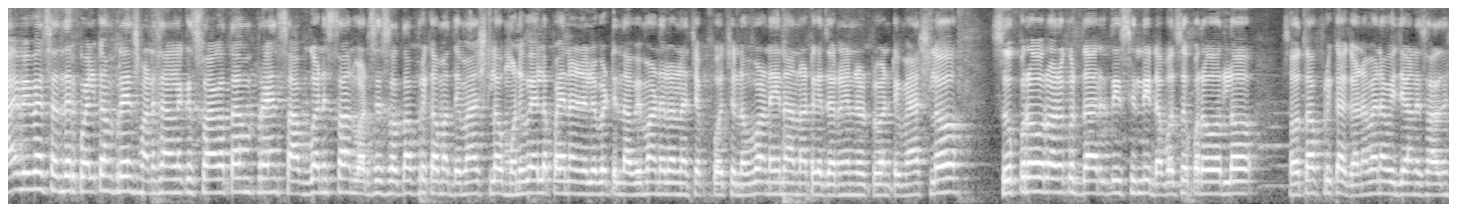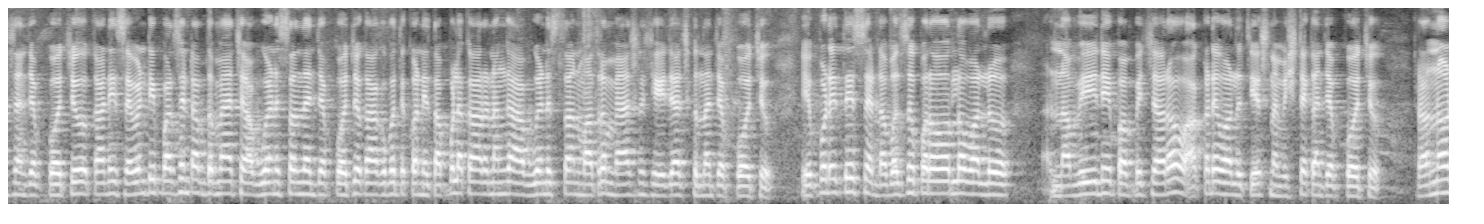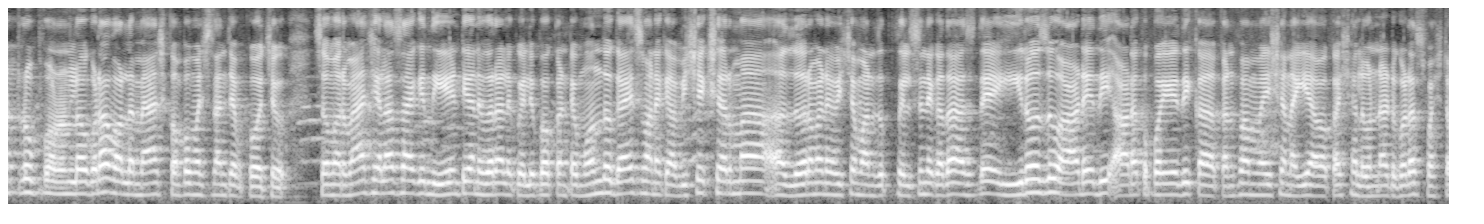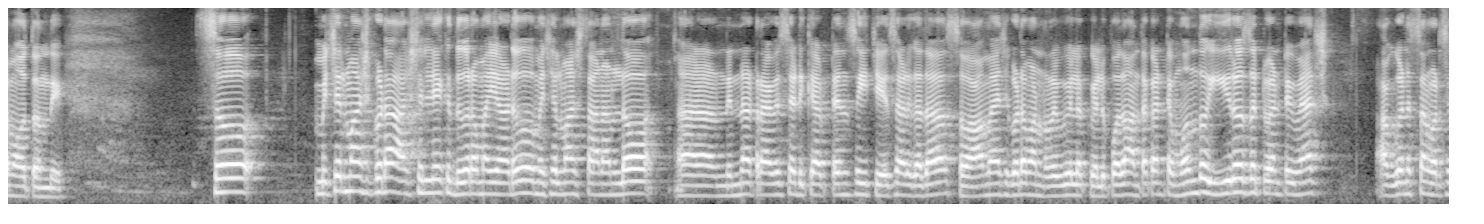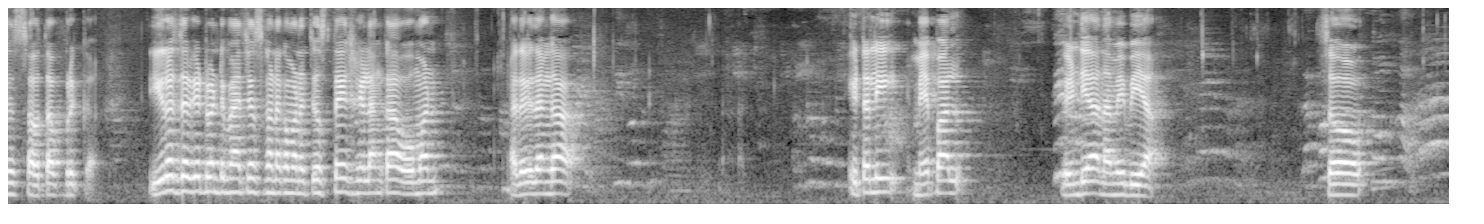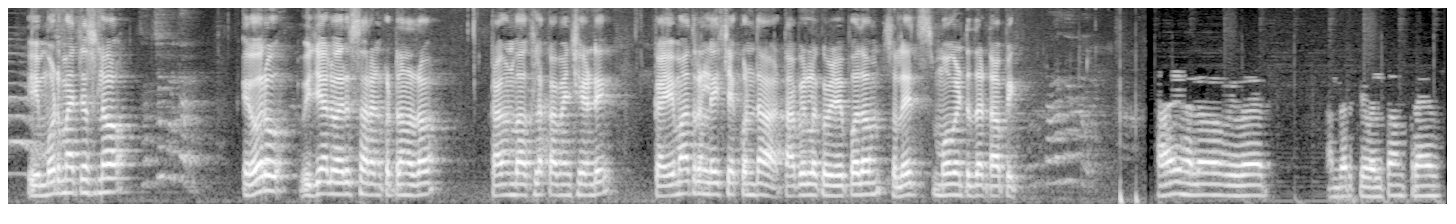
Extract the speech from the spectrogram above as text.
Hi viewers అందరికి welcome friends మన ఛానల్కి స్వాగతం. Friends Afghanistan versus South Africa మధ్య మ్యాచ్లో మునివేళ్ళ పైన నిలబెట్టింది అభిమానులను చెప్పుకోవచ్చు. నువ్వనైనా అన్నట్టుగా జరిగినటువంటి మ్యాచ్లో సూపర్ ఓవర్ వరకు దారి తీసింది. డబుల్ సూపర్ ఓవర్లో సౌత్ ఆఫ్రికా ఘనమైన విజయాన్ని సాధించని చెప్పుకోవచ్చు. కానీ seventy percent of the match Afghanistan అని చెప్పుకోవచ్చు. కాకపోతే కొన్ని తప్పుల కారణంగా ఆఫ్ఘనిస్తాన్ మాత్రం మ్యాచ్ని చేజార్చుకుందని చెప్పుకోవచ్చు. ఎప్పుడైతే డబుల్ సూపర్ ఓవర్లో వాళ్ళు నవీని పంపించారో అక్కడే వాళ్ళు చేసిన మిస్టేక్ అని చెప్పుకోవచ్చు. రన్అట్ రూపంలో కూడా వాళ్ళ మ్యాచ్ కొంపముచ్చిందని చెప్పుకోవచ్చు. సో మరి మ్యాచ్ ఎలా సాగింది ఏంటి అని వివరాలకు వెళ్ళిపోకంటే ముందు గైస్ మనకి అభిషేక్ శర్మ దూరమైన విషయం మనకు తెలిసిందే కదా. అయితే ఈరోజు ఆడేది ఆడకపోయేది కన్ఫర్మేషన్ అయ్యే అవకాశాలు ఉన్నట్టు కూడా స్పష్టమవుతుంది. సో మిచెల్ మాష్ కూడా ఆస్ట్రేలియాకి దూరం అయ్యాడు మిచెల్ మాష్ స్థానంలో నిన్న ట్రావెల్ సైడ్ కెప్టెన్సీ చేశాడు కదా. సో ఆ మ్యాచ్ కూడా మనం రివ్యూలోకి వెళ్ళిపోదాం. అంతకంటే ముందు ఈరోజు twenty match Afghanistan versus South Africa. ఈరోజు జరిగేటువంటి మ్యాచెస్ కనుక మనం చూస్తే శ్రీలంక ఓమన్ అదేవిధంగా Italy Nepal India Namibia. So ఈ మూడు మ్యాచెస్లో ఎవరు విజయాలు వరిస్తారనుకుంటున్నారో కామెంట్ బాక్స్లో కామెంట్ చేయండి. ఇంకా ఏమాత్రం లేచేయకుండా చేయకుండా టాపిక్లోకి వెళ్ళిపోదాం. So let's move into the topic hi hello viewer అందరికీ వెల్కమ్ ఫ్రెండ్స్.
